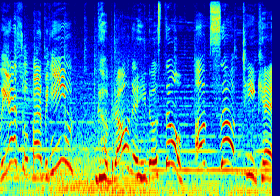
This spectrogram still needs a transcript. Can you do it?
शुक्रिया सुपर भीम। घबराओ नहीं दोस्तों अब सब ठीक है।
